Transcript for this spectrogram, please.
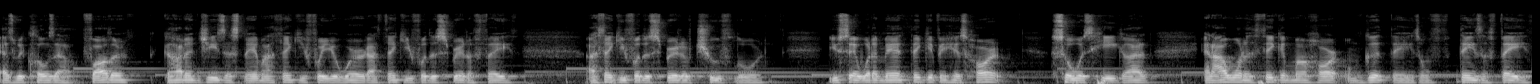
as we close out. Father, God, in Jesus' name, I thank you for your word. I thank you for the spirit of faith. I thank you for the spirit of truth, Lord. You said, What a man thinketh in his heart, so is he, God. And I want to think in my heart on good things, on things of faith,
